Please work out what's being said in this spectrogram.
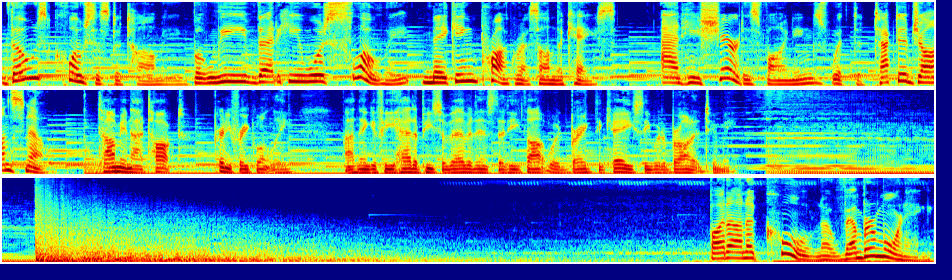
Those closest to Tommy believed that he was slowly making progress on the case, and he shared his findings with Detective John Snow. Tommy and I talked pretty frequently. I think if he had a piece of evidence that he thought would break the case, he would have brought it to me. But on a cool November morning,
